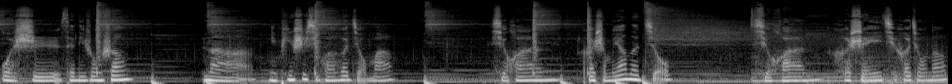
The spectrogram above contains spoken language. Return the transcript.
我是三 D 双双，那你平时喜欢喝酒吗？喜欢喝什么样的酒？喜欢和谁一起喝酒呢？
